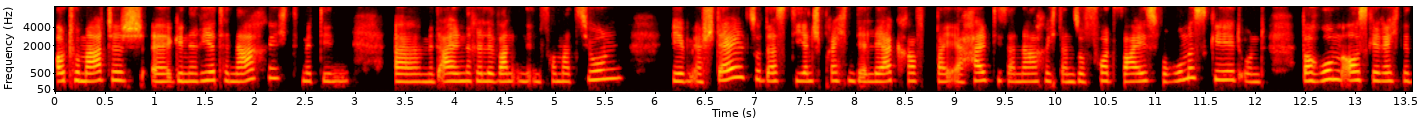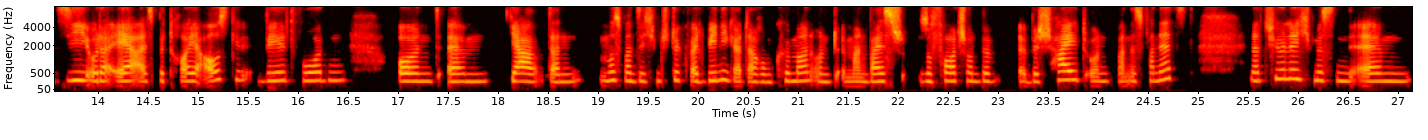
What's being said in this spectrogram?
automatisch äh, generierte Nachricht mit, den, äh, mit allen relevanten Informationen eben erstellt, sodass die entsprechende Lehrkraft bei Erhalt dieser Nachricht dann sofort weiß, worum es geht und warum ausgerechnet sie oder er als Betreuer ausgewählt wurden. Und ähm, ja, dann muss man sich ein Stück weit weniger darum kümmern und man weiß sofort schon be äh, Bescheid und man ist vernetzt. Natürlich müssen ähm,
